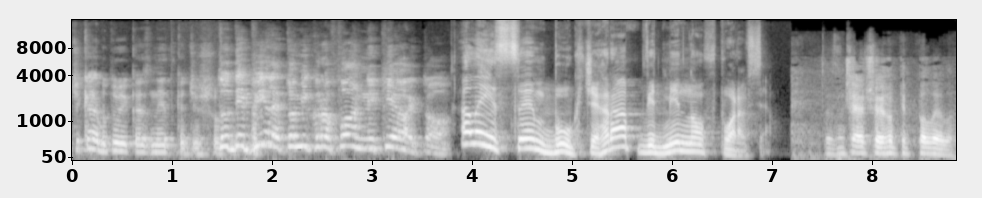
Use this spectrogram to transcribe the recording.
Чекай, бо тут якась нитка чи що. То дебіле, то мікрофон, не кигай то. Але із цим бук чи граб відмінно впорався. Це означає, що його підпалило.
